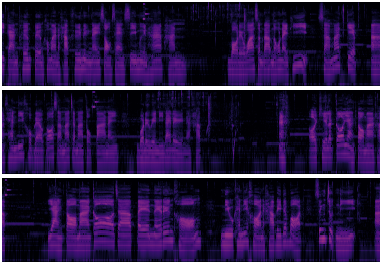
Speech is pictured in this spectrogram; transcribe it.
มีการเพิ่มเติมเข้ามานะครับ คือ 1 ใน 245,000 บอกเลยว่าสำหรับน้องคนไหนที่สามารถเก็บแคนดี้ครบแล้วก็สามารถจะมาตกปลาในบริเวณนี้ได้เลยนะครับอะโอเคแล้วก็อย่างต่อมาครับ อย่างต่อมาก็จะเป็นในเรื่องของ New Candy Corn นะครับ Leaderboard ซึ่งจุดนี้อ่า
